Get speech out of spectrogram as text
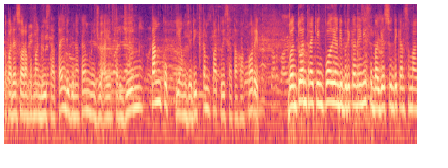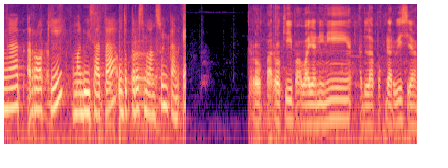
kepada seorang pemandu wisata yang digunakan menuju air terjun Tangkup yang menjadi tempat wisata favorit. Bantuan trekking pole yang diberikan ini sebagai suntikan semangat Rocky, pemandu wisata untuk terus melangsungkan Pak Rocky, Pak Wayan ini adalah Pok Darwis yang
